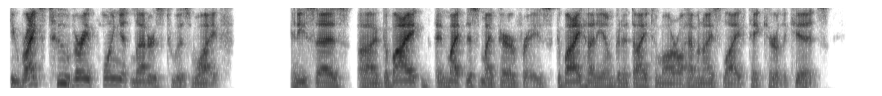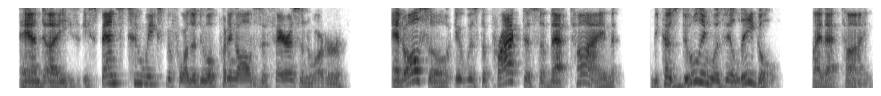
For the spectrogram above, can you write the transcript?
he writes two very poignant letters to his wife and he says, uh, "Goodbye." And my this is my paraphrase. "Goodbye, honey. I'm going to die tomorrow. Have a nice life. Take care of the kids." And uh, he, he spends two weeks before the duel putting all of his affairs in order. And also, it was the practice of that time because dueling was illegal by that time.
